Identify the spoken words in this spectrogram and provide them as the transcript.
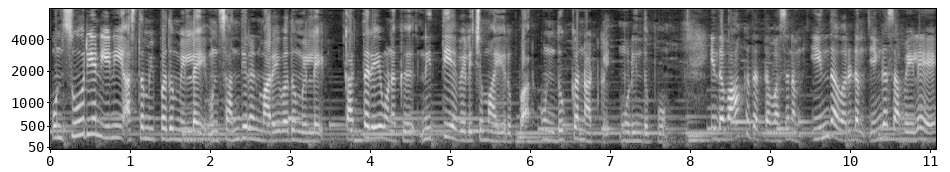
உன் சூரியன் இனி அஸ்தமிப்பதும் இல்லை உன் சந்திரன் மறைவதும் இல்லை. கர்த்தரே உனக்கு நித்திய வெளிச்சமாயிருப்பார். உன் துக்க நாட்கள் முடிந்து போம் இந்த வாக்குத்தத்த வசனம் இந்த வருடம் எங்க சபையிலே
